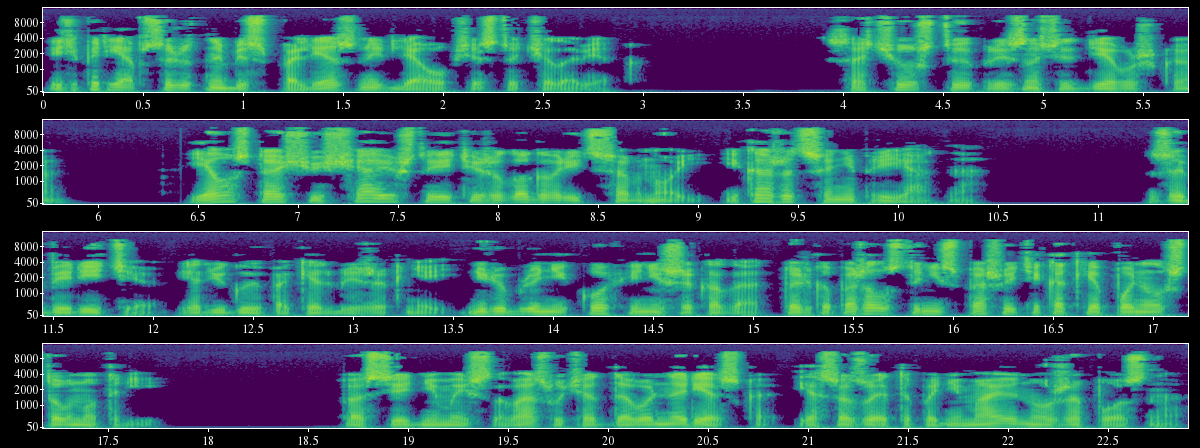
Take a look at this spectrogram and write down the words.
и теперь я абсолютно бесполезный для общества человек. «Сочувствую», — произносит девушка. «Я остро ощущаю, что ей тяжело говорить со мной, и кажется неприятно. «Заберите». Я двигаю пакет ближе к ней. «Не люблю ни кофе, ни шоколад. Только, пожалуйста, не спрашивайте, как я понял, что внутри». Последние мои слова звучат довольно резко. Я сразу это понимаю, но уже поздно.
